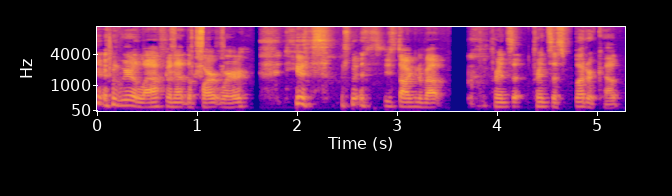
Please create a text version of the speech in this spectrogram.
and we were laughing at the part where he was he's talking about Princess Princess Buttercup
